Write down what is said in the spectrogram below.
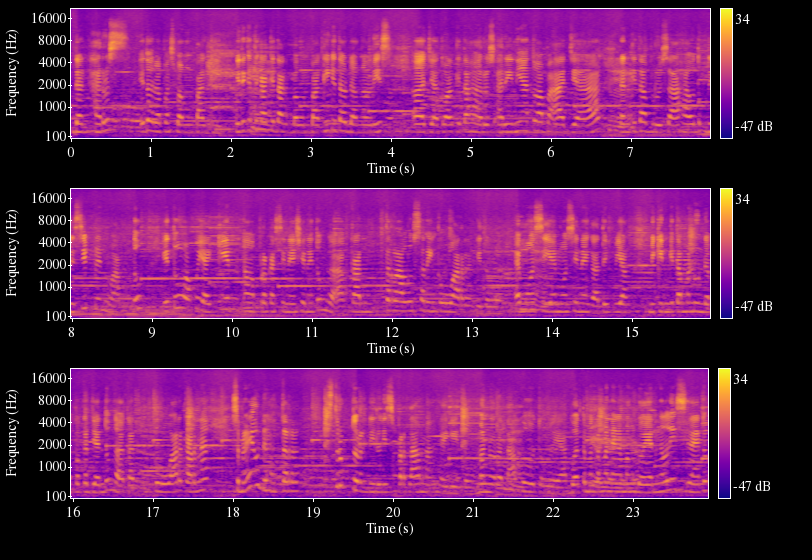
dan harus itu adalah pas bangun pagi. Jadi ketika Hmm. kita bangun pagi kita udah ngelis eh, jadwal kita harus hari ini atau apa aja Hmm. dan kita berusaha untuk disiplin waktu itu aku yakin eh, procrastination itu nggak akan terlalu sering keluar gitu loh. Emosi-emosi negatif yang bikin kita menunda pekerjaan tuh nggak akan keluar karena sebenarnya udah terstruktur di list pertama kayak gitu. Menurut Hmm. aku tuh ya. Buat teman-teman Iya, iya, yang emang iya. doyan ngelis, nah itu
